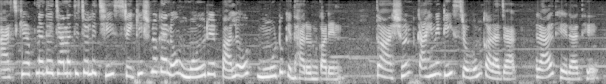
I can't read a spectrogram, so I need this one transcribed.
আজকে আপনাদের জানাতে চলেছি, শ্রীকৃষ্ণ কেন ময়ূরের পালক মুটুকে ধারণ করেন? তো আসুন কাহিনীটি শ্রবণ করা যাক। রাধে রাধে।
